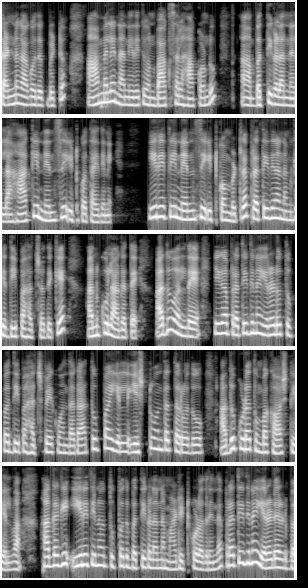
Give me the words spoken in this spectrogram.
ತಣ್ಣಗಾಗೋದಕ್ಕೆ ಬಿಟ್ಟು ಆಮೇಲೆ ನಾನು ಈ ರೀತಿ ಒಂದು ಬಾಕ್ಸಲ್ಲಿ ಹಾಕೊಂಡು ಬತ್ತಿಗಳನ್ನೆಲ್ಲ ಹಾಕಿ ನೆನೆಸಿ ಇಟ್ಕೋತಾ ಇದ್ದೀನಿ. ಈ ರೀತಿ ನೆನೆಸಿ ಇಟ್ಕೊಂಡ್ಬಿಟ್ರೆ ಪ್ರತಿದಿನ ನಮಗೆ ದೀಪ ಹಚ್ಚೋದಕ್ಕೆ ಅನುಕೂಲ ಆಗುತ್ತೆ. ಅದು ಅಲ್ಲದೆ ಈಗ ಪ್ರತಿದಿನ ಎರಡು ತುಪ್ಪ ದೀಪ ಹಚ್ಚಬೇಕು ಅಂದಾಗ ತುಪ್ಪ ಎಲ್ಲಿ, ಎಷ್ಟು ಅಂತ ತರೋದು ಅದು ಕೂಡ ತುಂಬಾ ಕಾಸ್ಟ್ಲಿ ಅಲ್ವಾ? ಹಾಗಾಗಿ ಈ ರೀತಿ ನಾವು ತುಪ್ಪದ ಬತ್ತಿಗಳನ್ನ ಮಾಡಿಟ್ಕೊಳ್ಳೋದ್ರಿಂದ ಪ್ರತಿದಿನ ಎರಡೆರಡು ಬ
